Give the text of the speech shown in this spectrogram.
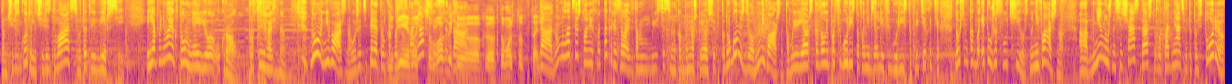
там через год или через два, с вот этой версией. И я понимаю, кто у меня ее украл. Просто реально. Ну, неважно, уже теперь это как Идея бы состоявшееся. воздухе, да. Э, кто может тут тащить. Да, ну молодцы, что они хоть так рисовали. Там, естественно, как бы немножко я все это по-другому сделала, но неважно. Там и я рассказала и про фигуристов, они взяли и фигуристов, и тех, и тех. Ну, в общем, как бы это уже случилось, но неважно. А, мне нужно сейчас, да, чтобы поднять вот эту историю,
